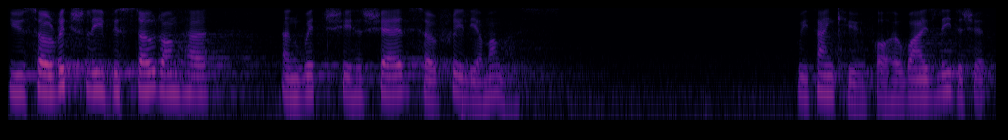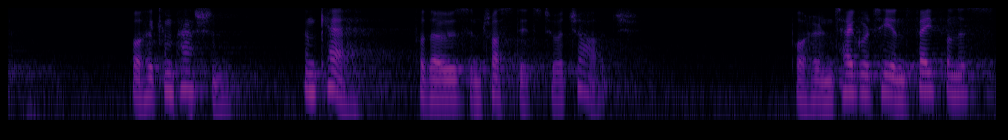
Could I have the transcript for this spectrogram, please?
you so richly bestowed on her and which she has shared so freely among us. We thank you for her wise leadership, for her compassion and care for those entrusted to a charge, for her integrity and faithfulness,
